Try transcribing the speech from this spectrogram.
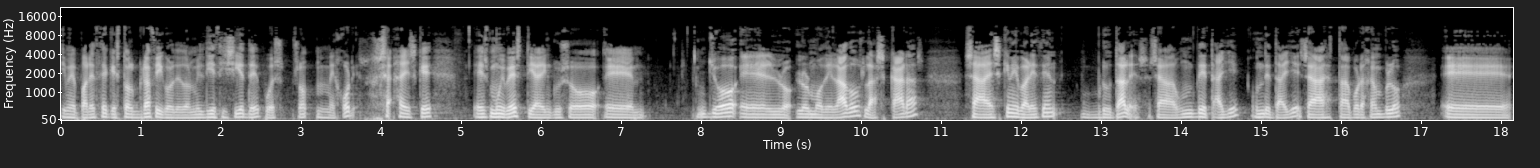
y me parece que estos gráficos de 2017 pues son mejores. O sea, es que es muy bestia. Incluso eh, yo, eh, los modelados, las caras, o sea, es que me parecen brutales. O sea, un detalle, un detalle. O sea, hasta, por ejemplo, eh,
